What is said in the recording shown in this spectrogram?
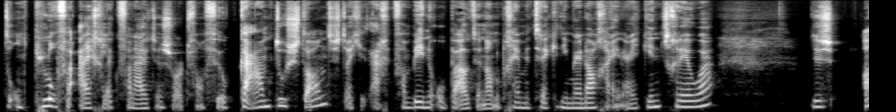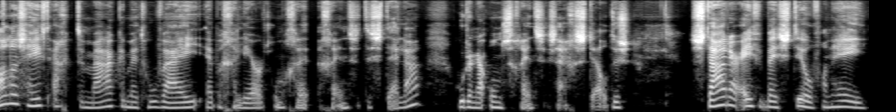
te ontploffen eigenlijk vanuit een soort van vulkaantoestand. Dus dat je het eigenlijk van binnen opbouwt en dan op een gegeven moment trek je niet meer, dan ga je naar je kind schreeuwen. Dus alles heeft eigenlijk te maken met hoe wij hebben geleerd om grenzen te stellen, hoe er naar ons grenzen zijn gesteld. Dus sta daar even bij stil van hé, hey,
